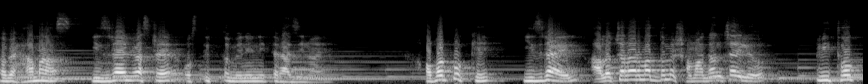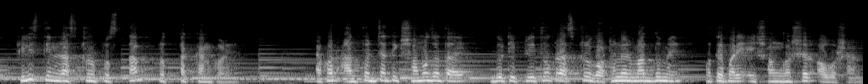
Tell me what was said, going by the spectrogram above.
তবে হামাস ইসরায়েল রাষ্ট্রের অস্তিত্ব মেনে নিতে রাজি নয়। অপরপক্ষে ইসরায়েল আলোচনার মাধ্যমে সমাধান চাইলেও পৃথক ফিলিস্তিন রাষ্ট্র প্রস্তাব প্রত্যাখ্যান করে। এখন আন্তর্জাতিক সমঝোতায় দুটি পৃথক রাষ্ট্র গঠনের মাধ্যমে হতে পারে এই সংঘর্ষের অবসান।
